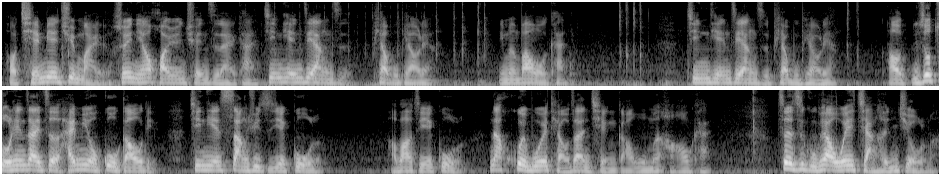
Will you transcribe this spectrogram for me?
好，前面去买的，所以你要还原全值来看，今天这样子漂不漂亮？你们帮我看，今天这样子漂不漂亮？好，你说昨天在这还没有过高点，今天上去直接过了，好不好？直接过了，那会不会挑战前高？我们好好看。这只股票我也讲很久了嘛，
